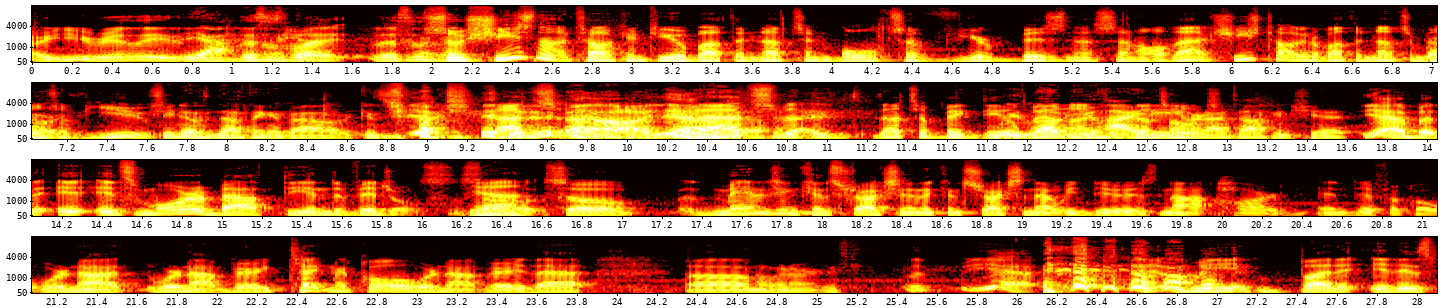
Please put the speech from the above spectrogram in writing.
Are you really? Yeah. This is what this is. So she's not talking to you about the nuts and bolts of your business and all that. She's talking about the nuts and bolts No, of you. She knows nothing about construction. That's uh, Oh, yeah. That's that's a big deal. we man. love I you, think that's Heidi. We're not talking shit. Yeah, but it, it's more about the individuals. So, Yeah. So managing construction, the construction that we do is not hard and difficult. We're not we're not very technical. We're not very that. Um, I'm an artist. yeah, It- we but it, it is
